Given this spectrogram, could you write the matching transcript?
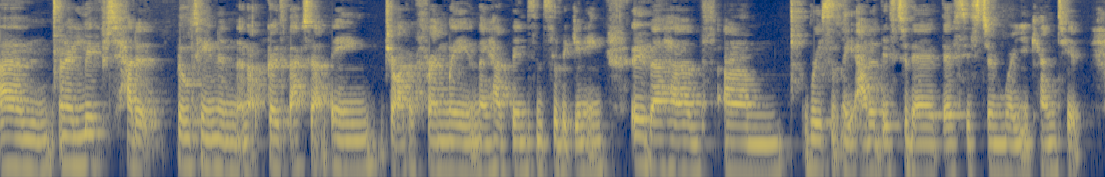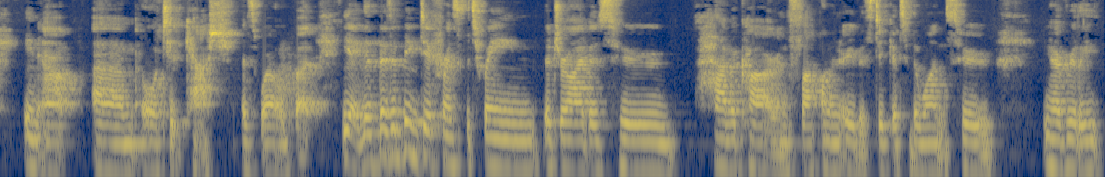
um, I know Lyft had it built in, and, and, that goes back to that being driver friendly, and they have been since the beginning. Uber have um, recently added this to their, their system where you can tip in app um, or tip cash as well. But yeah, there's a big difference between the drivers who have a car and slap on an Uber sticker to the ones who you know really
